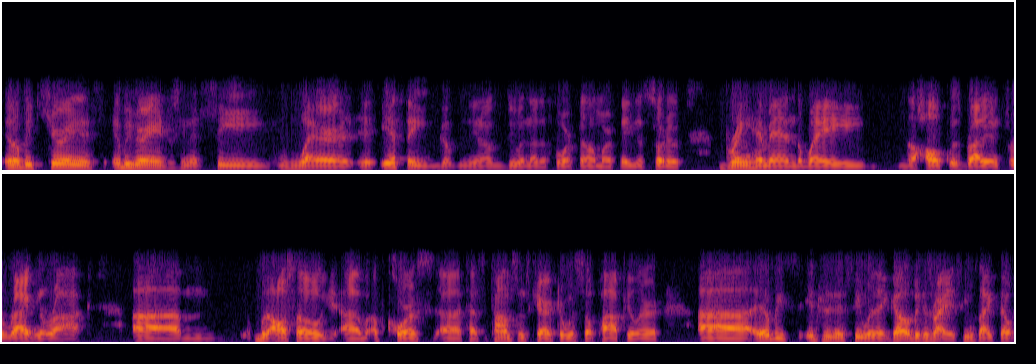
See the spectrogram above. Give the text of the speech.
it'll be curious. It'll be very interesting to see where if they go, you know do another Thor film or if they just sort of bring him in the way the Hulk was brought in for Ragnarok. Um, but also, uh, of course, uh, Tessa Thompson's character was so popular. Uh, it'll be interesting to see where they go because, right, it seems like the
